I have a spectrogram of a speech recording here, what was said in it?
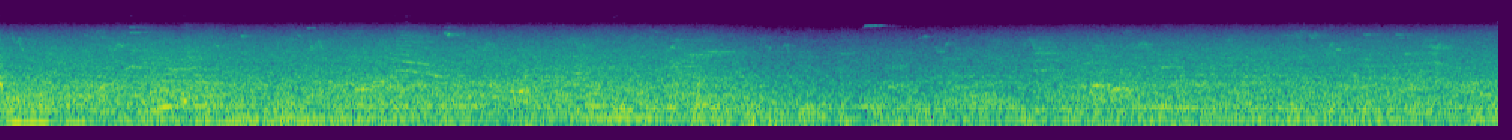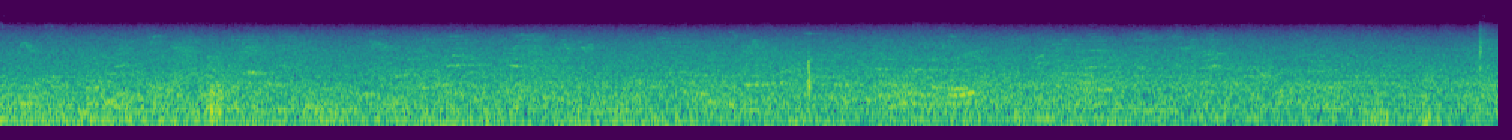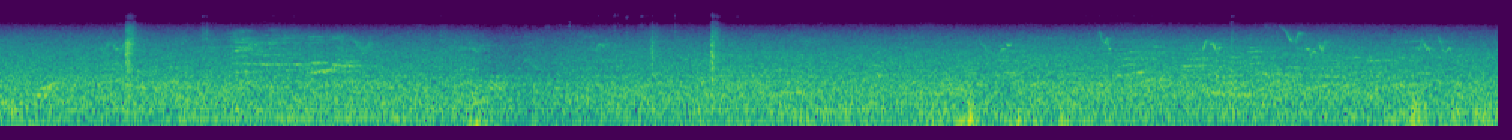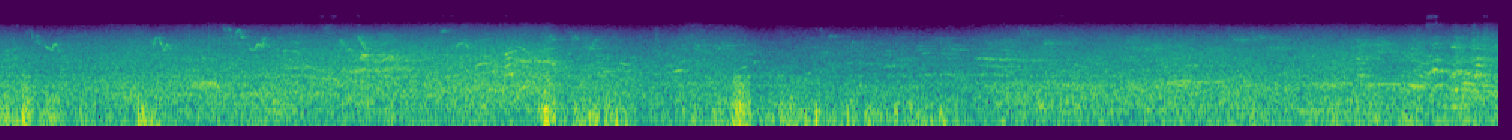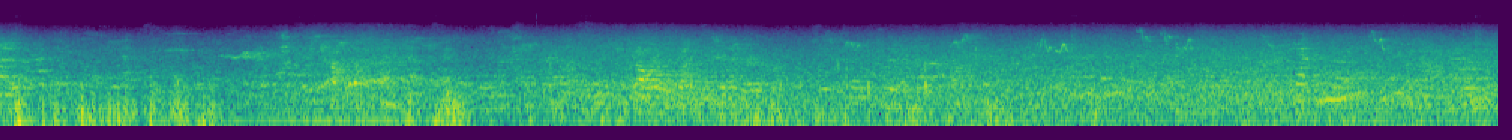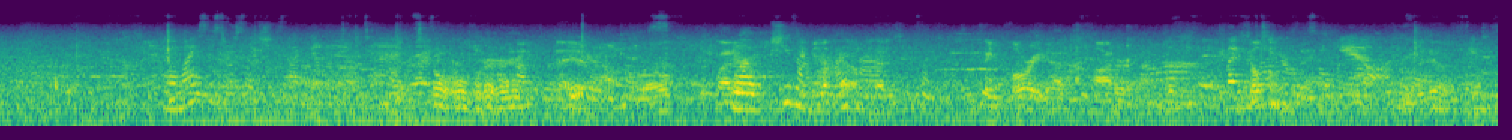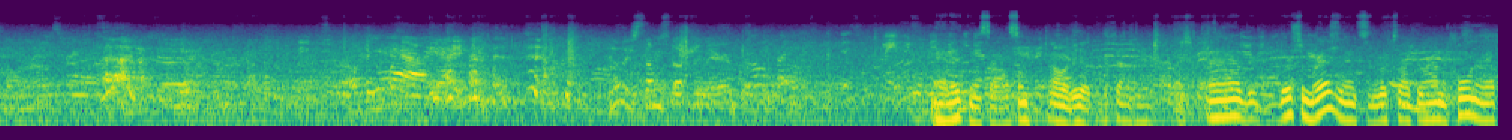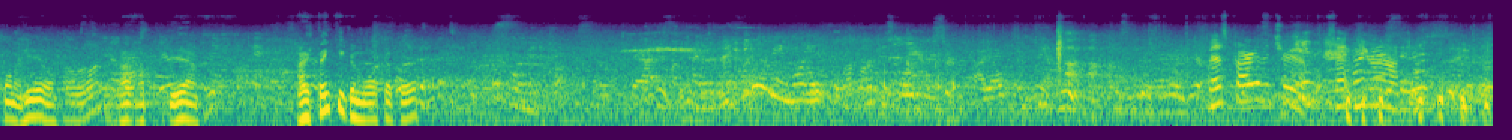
Well, Go over Well, she's on her iPad. St. Glory got hotter. My filter was so, yeah. Yeah, yeah. Well, there's some stuff in there. Man, isn't this awesome? Oh, it is. What's down here? Uh, there- there's some residents, it looks like around the corner up on a hill. Oh, really? I, I, yeah. I think you can walk up there. Best part of the trip, sitting around.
